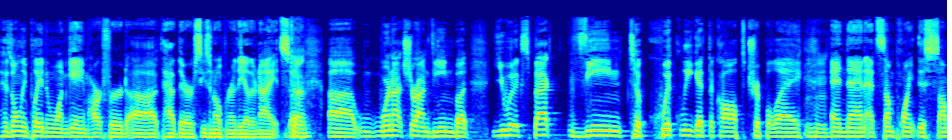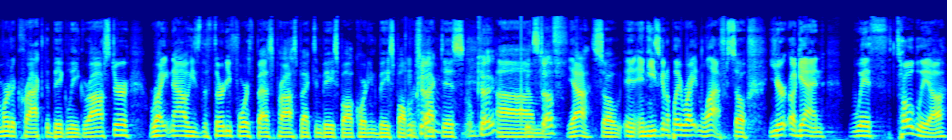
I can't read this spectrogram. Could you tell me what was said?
has only played in one game. Hartford uh, had their season opener the other night, so okay. uh, we're not sure on Veen, but you would expect Veen to quickly get the call up to AAA, mm-hmm. and then at some point this summer to crack the big league roster. Right now, he's the 34th best prospect in baseball according to Baseball okay. Prospectus. Okay, um, good stuff. Yeah, so and, and he's going to play right and left. So you're again with Toglia,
